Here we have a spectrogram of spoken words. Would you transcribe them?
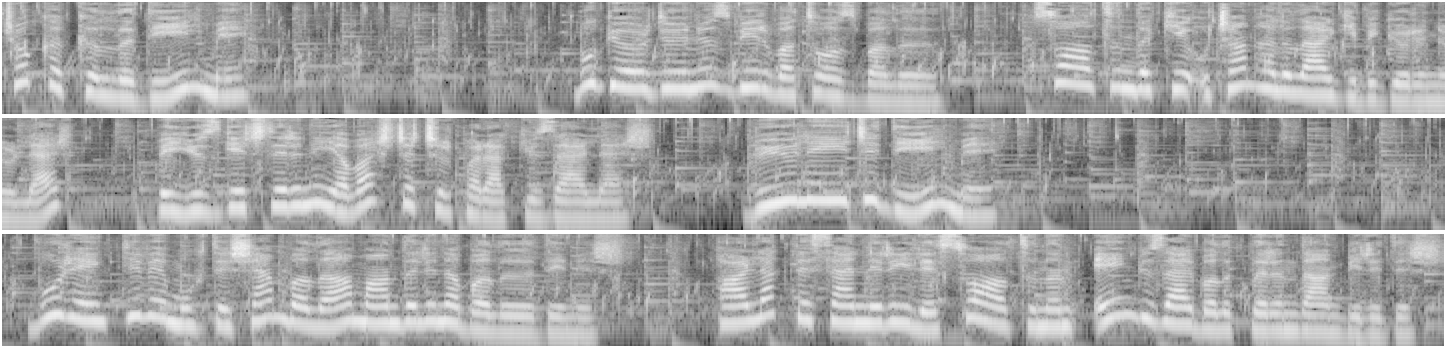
Çok akıllı değil mi? Bu gördüğünüz bir vatoz balığı. Su altındaki uçan halılar gibi görünürler ve yüzgeçlerini yavaşça çırparak yüzerler. Büyüleyici değil mi? Bu renkli ve muhteşem balığa mandalina balığı denir. Parlak desenleriyle su altının en güzel balıklarından biridir.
